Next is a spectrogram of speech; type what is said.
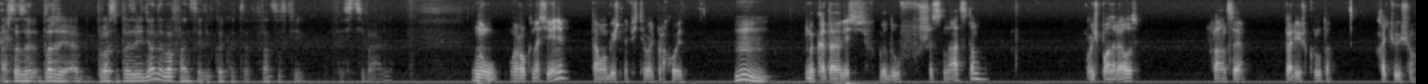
А что за... Подожди, а просто произведенный во Франции или какой-то французский фестиваль? Ну, рок на сене. Там обычно фестиваль проходит. Mm. Мы катались в году в шестнадцатом. Очень понравилось. Франция. Париж круто. Хочу еще.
